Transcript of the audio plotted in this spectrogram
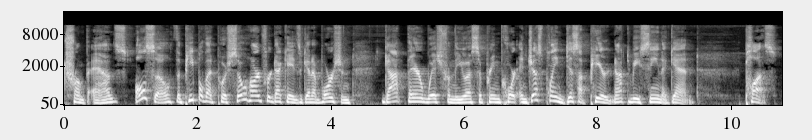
Trump adds, also, the people that pushed so hard for decades against abortion got their wish from the U.S. Supreme Court and just plain disappeared, not to be seen again. Plus,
